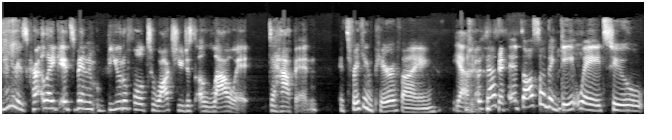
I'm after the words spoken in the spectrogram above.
Andrea's crying. Like it's been beautiful to watch you just allow it to happen. It's freaking purifying. Yeah, but that's it's also the gateway to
